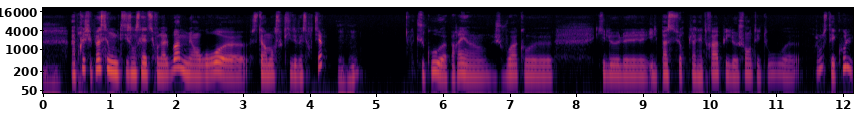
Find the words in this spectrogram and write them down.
Mhm. Après, je sais pas si on était censé être sur l'album, mais en gros, euh, c'était un morceau qui devait sortir. Mhm. Du coup, pareil, hein, je vois qu'il il passe sur Planète Rap, il le chante et tout. franchement, c'était cool.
